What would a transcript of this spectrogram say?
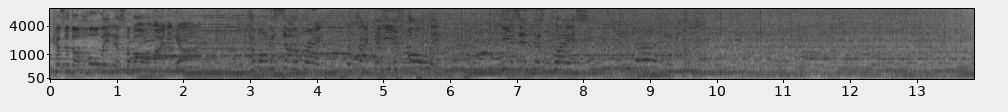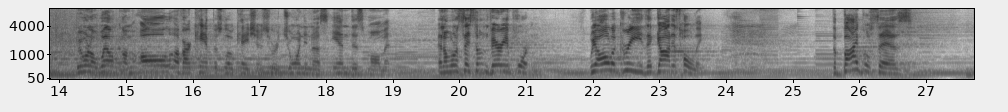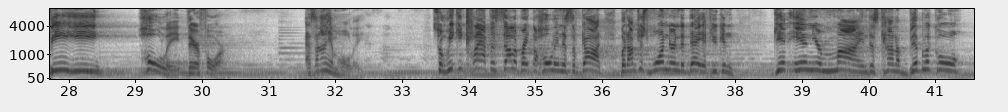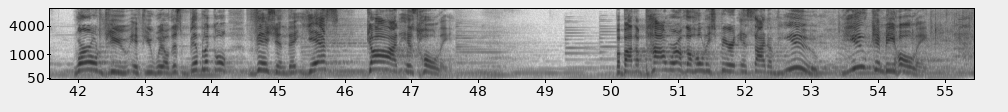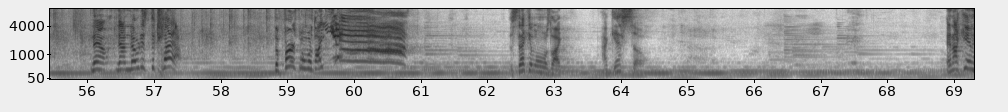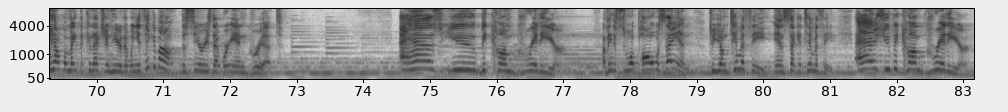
because of the holiness of Almighty God. Come on and celebrate the fact that He is holy. He is in this place. We want to welcome all of our campus locations who are joining us in this moment. And I want to say something very important. We all agree that God is holy. The Bible says, Be ye holy, therefore, as I am holy. So we can clap and celebrate the holiness of God, but I'm just wondering today if you can get in your mind this kind of biblical worldview, if you will, this biblical vision that yes, God is holy. But by the power of the Holy Spirit inside of you, you can be holy. Now, now notice the clap. The first one was like, yeah! The second one was like, I guess so. And I can't help but make the connection here that when you think about the series that we're in, Grit, as you become grittier, I think this is what Paul was saying to young Timothy in 2 Timothy. As you become grittier,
